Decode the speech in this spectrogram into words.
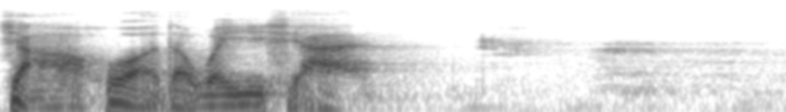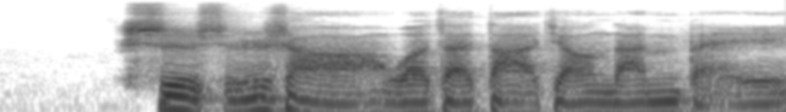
嫁祸的危险。事实上，我在大江南北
